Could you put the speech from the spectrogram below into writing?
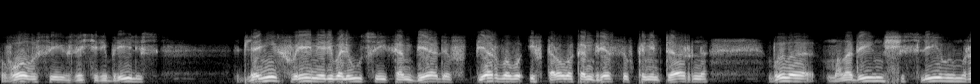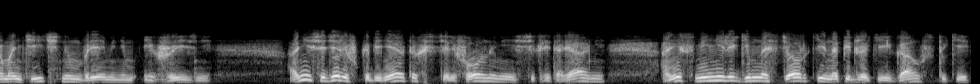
Волосы их засеребрились. Для них время революции комбедов, первого и второго конгрессов Коминтерна было молодым, счастливым, романтичным временем их жизни. Они сидели в кабинетах с телефонами и секретарями, они сменили гимнастерки на пиджаки и галстуки.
